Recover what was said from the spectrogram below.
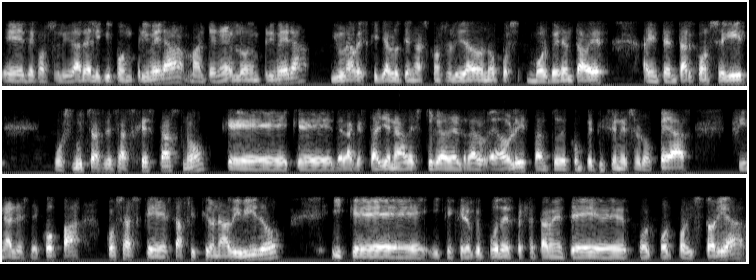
eh, de consolidar el equipo en primera, mantenerlo en primera y una vez que ya lo tengas consolidado, ¿no? Pues volver otra vez a intentar conseguir pues muchas de esas gestas, ¿no? Que, que de la que está llena la historia del Real Valladolid, tanto de competiciones europeas, finales de Copa, cosas que esta afición ha vivido y que, y que creo que puede perfectamente, por, por, historia,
